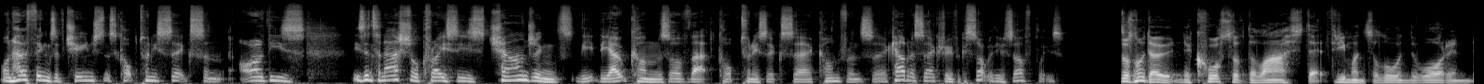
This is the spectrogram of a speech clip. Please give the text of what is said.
on how things have changed since COP26 and are these these international crises challenging the, the outcomes of that COP26 uh, conference. Uh, Cabinet Secretary, if we could start with yourself, please. There's no doubt in the course of the last uh, three months alone, the war in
